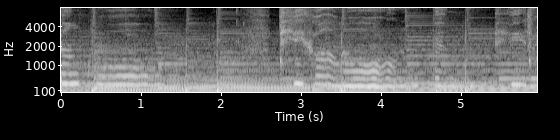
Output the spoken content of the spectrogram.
않고 비가 올 땐 비를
